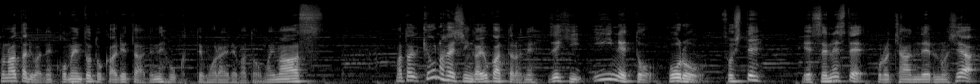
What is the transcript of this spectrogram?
その辺りはねコメントとかレターでね送ってもらえればと思います。また今日の配信が良かったらね、ぜひいいねとフォロー、そして SNS でこのチャンネルのシェア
